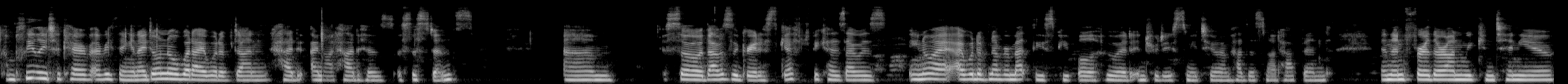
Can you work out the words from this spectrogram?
completely took care of everything. And I don't know what I would have done had I not had his assistance. Um, so that was the greatest gift because I was, you know, I, I would have never met these people who had introduced me to him had this not happened. And then further on, we continue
